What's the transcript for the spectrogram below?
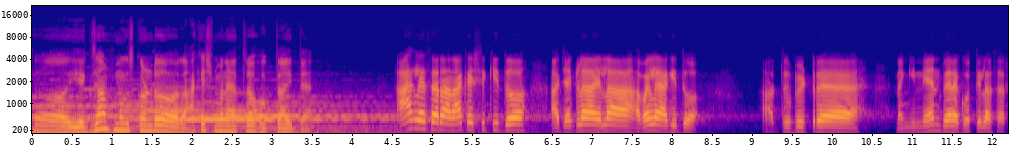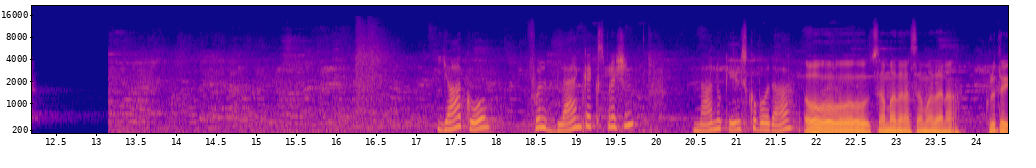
ಸೊ ಎಕ್ಸಾಮ್ಸ್ ಮುಗಿಸ್ಕೊಂಡು ರಾಕೇಶ್ ಮನೆ ಹತ್ರ ಹೋಗ್ತಾ ಇದ್ದೆ. ಆಗಲೇ ಸರ್ ಆ ರಾಕೇಶ್ ಸಿಕ್ಕಿದ್ದು ಆ ಜಗಳ ಎಲ್ಲ ಅವಾಗಲೇ ಆಗಿದ್ದು. ಅದು ಬಿಟ್ಟರೆ ನಂಗೆ ಇನ್ನೇನು ಬೇರೆ ಗೊತ್ತಿಲ್ಲ ಸರ್. ಯಾಕೋ ಫುಲ್ ಬ್ಲ್ಯಾಂಕ್ ಎಕ್ಸ್ಪ್ರೆಷನ್ ನಾನು ಕೇಳಿಸ್ಕೋಬೋದಾ? ಓ ಓ ಓ ಓ, ಸಮಾಧಾನ ಸಮಾಧಾನ. ಕೃತಿ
